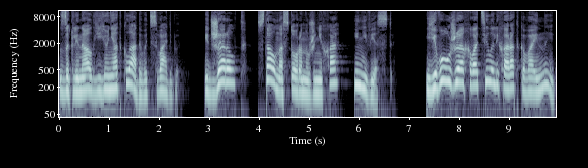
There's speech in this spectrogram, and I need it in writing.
заклинал ее не откладывать свадьбы, и Джеральд стал на сторону жениха и невесты. Его уже охватила лихорадка войны,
